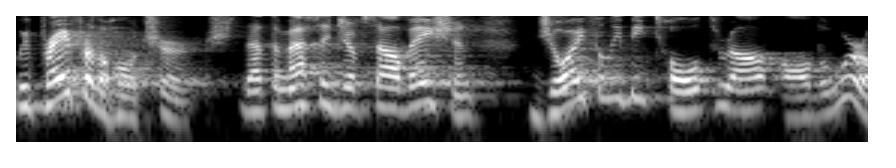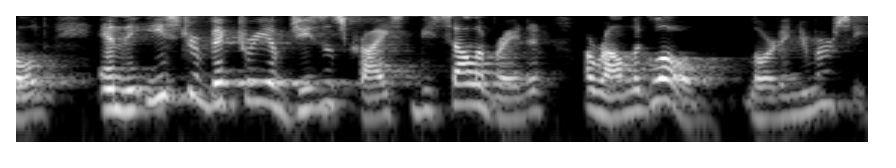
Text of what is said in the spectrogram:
We pray for the whole church that the message of salvation joyfully be told throughout all the world and the Easter victory of Jesus Christ be celebrated around the globe. Lord, in your mercy.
